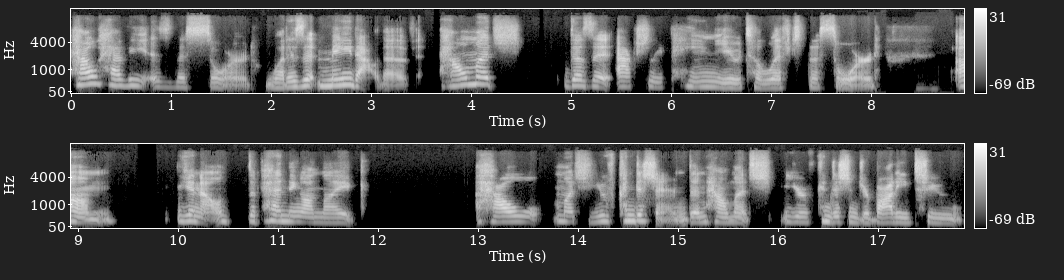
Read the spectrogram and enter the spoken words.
how heavy is this sword? What is it made out of? How much does it actually pain you to lift the sword? Um you know depending on like how much you've conditioned and how much you've conditioned your body to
